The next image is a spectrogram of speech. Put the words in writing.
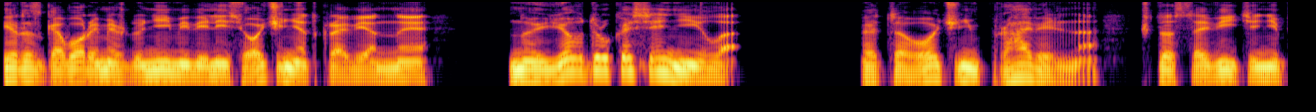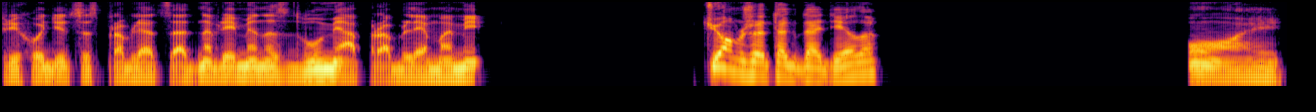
и разговоры между ними велись очень откровенные, но ее вдруг осенило. Это очень правильно, что Савите не приходится справляться одновременно с двумя проблемами. В чем же тогда дело? Ой,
